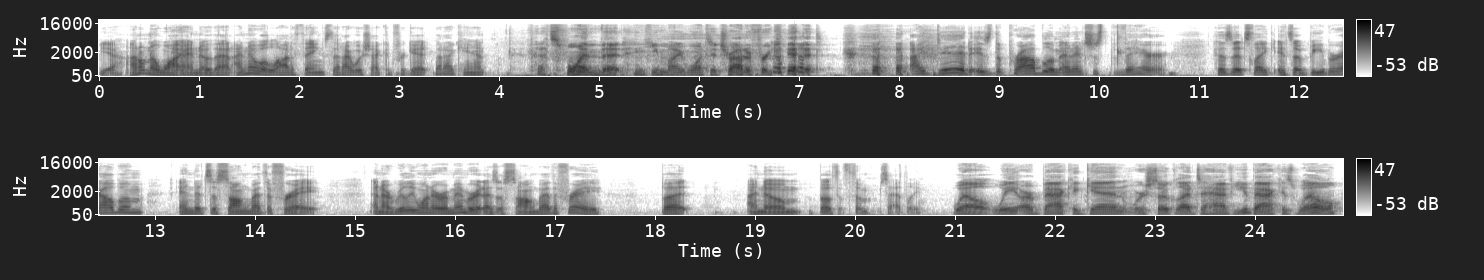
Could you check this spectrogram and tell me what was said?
Yeah, I don't know why Yeah. I know that. I know a lot of things that I wish I could forget, but I can't. That's one that you might want to try to forget. I did is the problem, and it's just there because it's like it's a Bieber album and it's a song by the Fray, and I really want to remember it as a song by the Fray, but I know both of them sadly. Well, we are back again. We're so glad to have you back as well,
